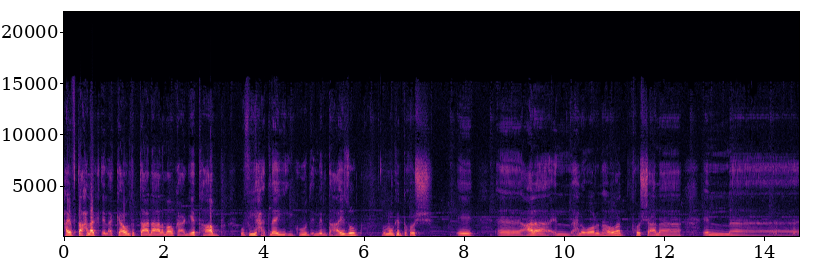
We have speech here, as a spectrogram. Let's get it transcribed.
هيفتح لك ال account بتاعنا على موقع GitHub وفيه هتلاقي الكود اللي انت عايزه. وممكن تخش إيه آه على ال Hello World اهوت تخش على ال آه،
